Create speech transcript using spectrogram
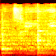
Too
